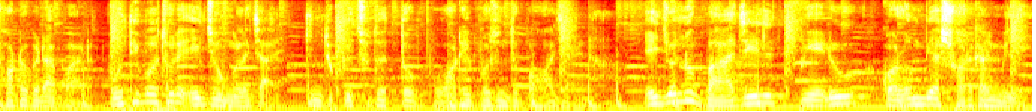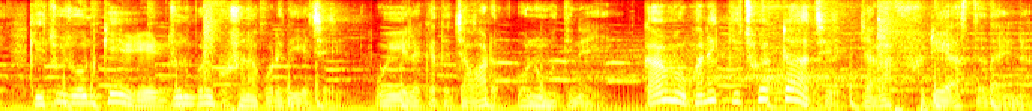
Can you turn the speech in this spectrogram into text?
ফটোগ্রাফার প্রতি বছর এই জঙ্গলে যায়, কিন্তু কিছুদের তো বডি পর্যন্ত পাওয়া যায় না। এই জন্য ব্রাজিল, পেরু, কলম্বিয়া সরকার মিলে কিছু জনকে রেড জোন বলে ঘোষণা করে দিয়েছে। ওই এলাকাতে যাওয়ার অনুমতি নেই। কারণ ওখানে কিছু একটা আছে যারা ফিরে আসতে দেয় না।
